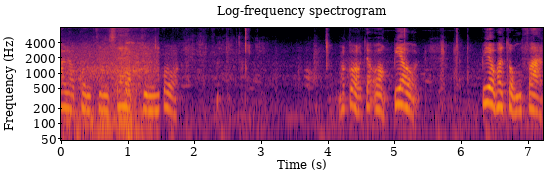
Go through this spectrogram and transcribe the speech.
ว่าเราคนกินแซ่บกินมะกอกมะกอกจะออกเปรี้ยว เปรี้ยวผสมฝาด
